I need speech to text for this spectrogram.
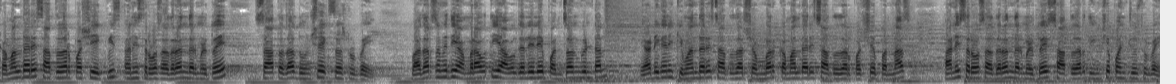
कमाल दरे सात हजार पाचशे एकवीस आणि सर्वसाधारण दर मिळतोय सात हजार दोनशे एकसष्ट रुपये. बाजार समिती अमरावती आवक झालेले पंचावन्न क्विंटल. या ठिकाणी किमान सात हजार शंभर कमाल सात हजार पाचशे पन्नास आणि सर्वसाधारण दर मिळतोय सात हजार तीनशे पंचवीस रुपये.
